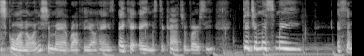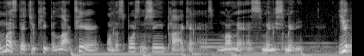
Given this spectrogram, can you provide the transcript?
What's going on? It's your man Raphael Haynes, aka Mr. Controversy. Did you miss me? It's a must that you keep it locked here on the Sports Machine Podcast my man Smitty Smitty. Yeah.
